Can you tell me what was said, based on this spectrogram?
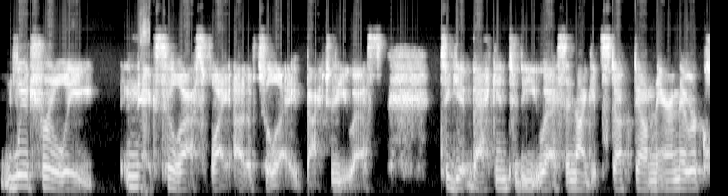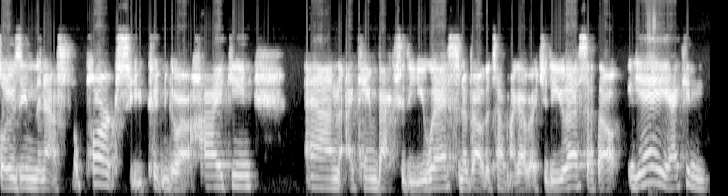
literally next to last flight out of Chile back to the US to get back into the US and not get stuck down there. And they were closing the national parks, so you couldn't go out hiking. And I came back to the US, and about the time I got back to the US, I thought, yay, I can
